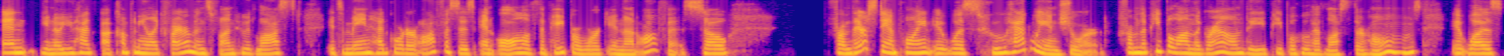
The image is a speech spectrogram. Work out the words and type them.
And you know, you had a company like Fireman's Fund who had lost its main headquarter offices and all of the paperwork in that office. So, from their standpoint, it was who had we insured? From the people on the ground, the people who had lost their homes, it was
